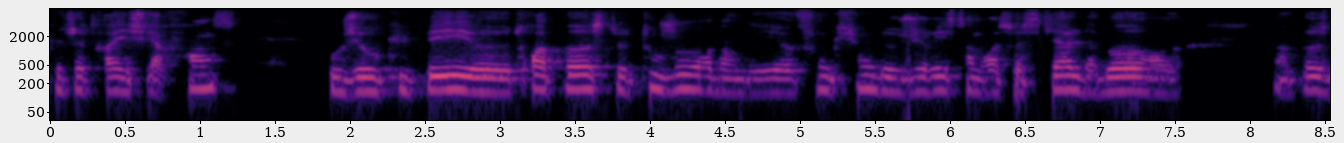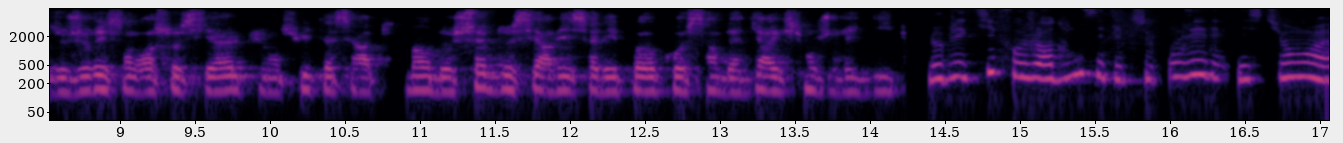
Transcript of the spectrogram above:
que je travaille chez Air France, où j'ai occupé trois postes, toujours dans des fonctions de juriste en droit social. D'abord, un poste de juriste en droit social, puis ensuite assez rapidement de chef de service à l'époque au sein de la direction juridique. L'objectif aujourd'hui, c'était de se poser des questions euh,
